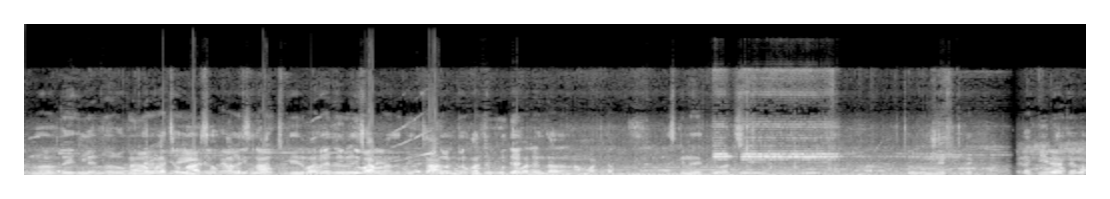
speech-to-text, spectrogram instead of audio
আপনারা দেখলেন রবীন্দ্রের কাছে এই সব কালেকশন আজকের বাজারে রয়েছে আপনারা যদি চান যোগাযোগ করতে পারেন দাদার নাম্বারটা স্ক্রিনে দেখতে পাচ্ছি চলুন নেক্সট দেখ। এটা কি রয়েছে গো?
